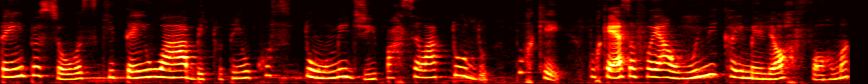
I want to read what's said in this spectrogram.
Tem pessoas que têm o hábito, têm o costume de parcelar tudo. Por quê? Porque essa foi a única e melhor forma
